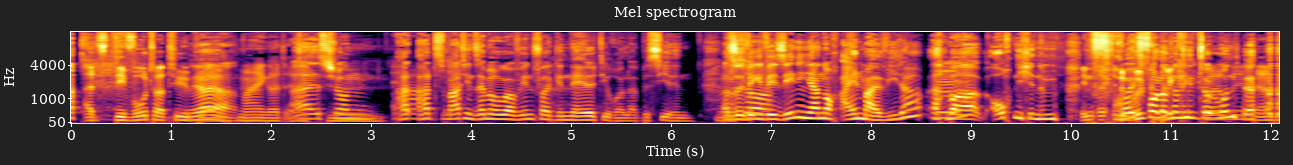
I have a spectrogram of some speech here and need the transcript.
Als devoter Typ, Ja, ja. Mein Gott, ey. ah, ist schon, Ja. hat, hat Martin Semmelrogge auf jeden Fall genäht, die Rolle, bis hierhin. Also So. wir, wir sehen ihn ja noch einmal wieder, aber auch nicht in einem In, in einem freudvolleren Rückblick Hintergrund. quasi, ja.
